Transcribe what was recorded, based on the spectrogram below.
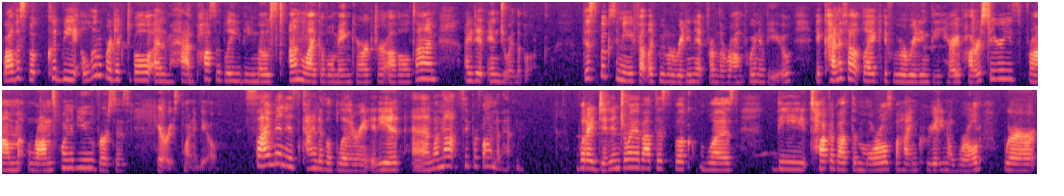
While this book could be a little predictable and had possibly the most unlikable main character of all time, I did enjoy the book. This book to me felt like we were reading it from the wrong point of view. It kind of felt like if we were reading the Harry Potter series from Ron's point of view versus Harry's point of view. Simon is kind of a blithering idiot and I'm not super fond of him. What I did enjoy about this book was the talk about the morals behind creating a world where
